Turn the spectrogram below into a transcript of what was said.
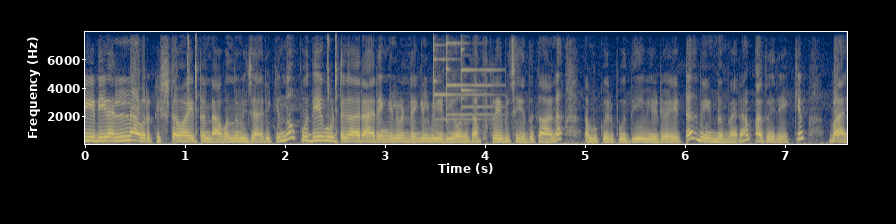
വീഡിയോ എല്ലാവർക്കും ഇഷ്ടമായിട്ടുണ്ടാവുമെന്ന് വിചാരിക്കുന്നു. പുതിയ കൂട്ടുകാർ ആരെങ്കിലും ഉണ്ടെങ്കിൽ വീഡിയോ ഒന്ന് സബ്സ്ക്രൈബ് ചെയ്ത് കാണുക. നമുക്കൊരു പുതിയ വീഡിയോ ആയിട്ട് വീണ്ടും വരാം. അതുവരേക്കും ബൈ.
